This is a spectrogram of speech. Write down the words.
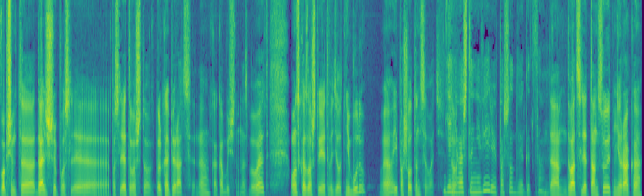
в общем-то, дальше после, после этого, что только операция, да, как обычно у нас бывает. Он сказал, что я этого делать не буду, и пошел танцевать. Я Два... ни во что не верю и пошел двигаться. Да, 20 лет танцует, ни рака,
